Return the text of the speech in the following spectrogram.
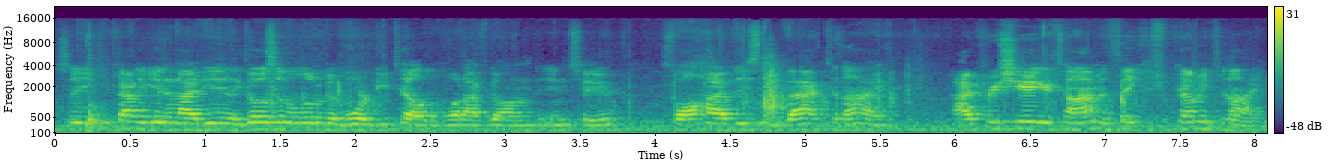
So you can kind of get an idea. It goes in a little bit more detail than what I've gone into. So I'll have these in the back tonight. I appreciate your time and thank you for coming tonight.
